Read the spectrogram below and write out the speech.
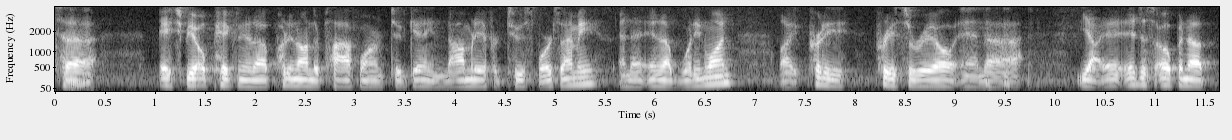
to mm-hmm. HBO picking it up, putting it on their platform, to getting nominated for two sports Emmys, and then ended up winning one. Like pretty pretty surreal, and uh, yeah, it, it just opened up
